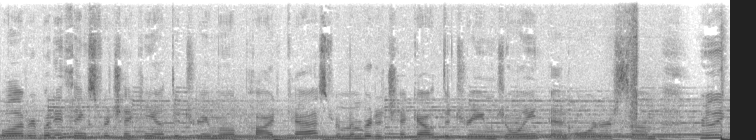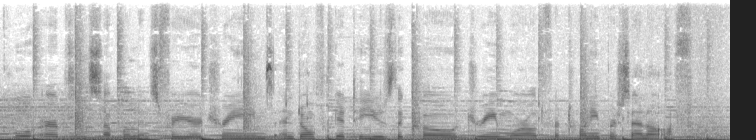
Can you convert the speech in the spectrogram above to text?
Well, everybody, thanks for checking out the Dream World podcast. Remember to check out the Dream Joint and order some really cool herbs and supplements for your dreams. And don't forget to use the code DREAMWORLD for 20% off.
